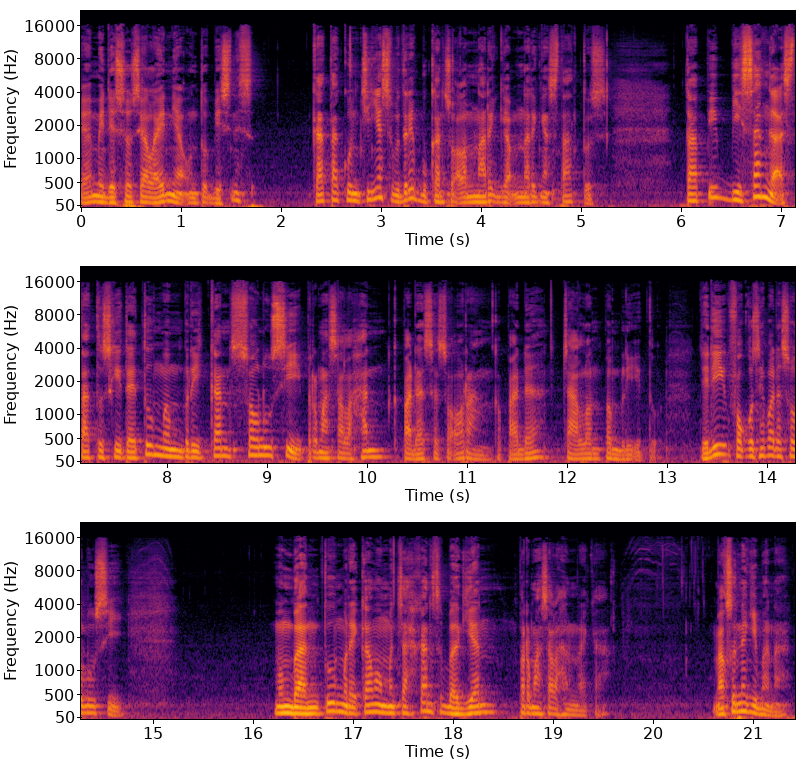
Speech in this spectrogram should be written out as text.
ya media sosial lainnya untuk bisnis kata kuncinya sebenarnya bukan soal menarik gak menariknya status. Tapi bisa nggak status kita itu memberikan solusi permasalahan kepada seseorang, kepada calon pembeli itu. Jadi fokusnya pada solusi. Membantu mereka memecahkan sebagian permasalahan mereka. Maksudnya gimana?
